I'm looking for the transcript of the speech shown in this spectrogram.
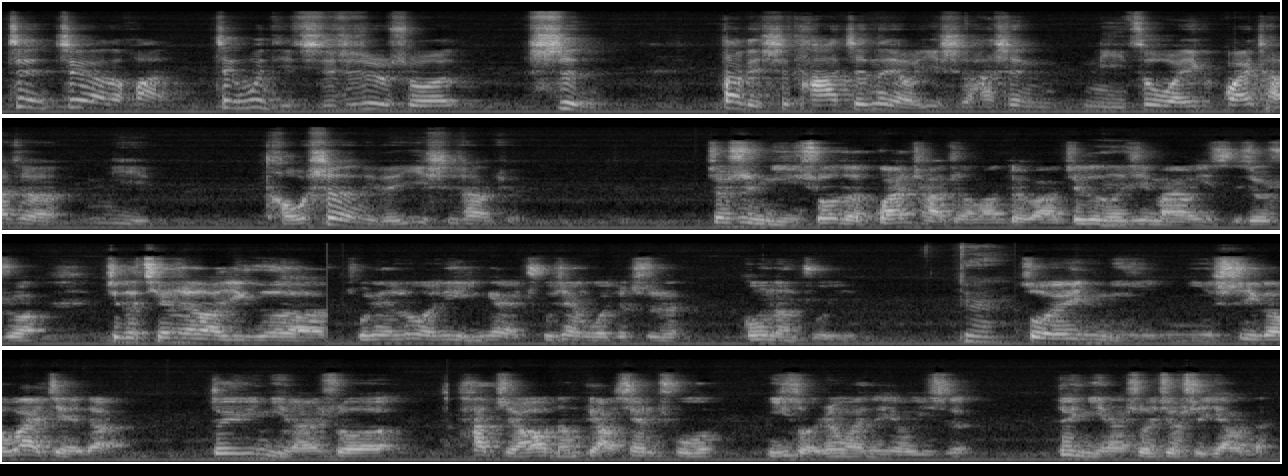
这这样的话，这个问题其实就是说，是到底是他真的有意识，还是你作为一个观察者，你投射你的意识上去？就是你说的观察者嘛，对吧？这个东西蛮有意思，就是说这个牵扯到一个图灵论里应该也出现过，就是功能主义。对，作为你，你是一个外界的，对于你来说，它只要能表现出你所认为的有意思，对你来说就是一样的。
